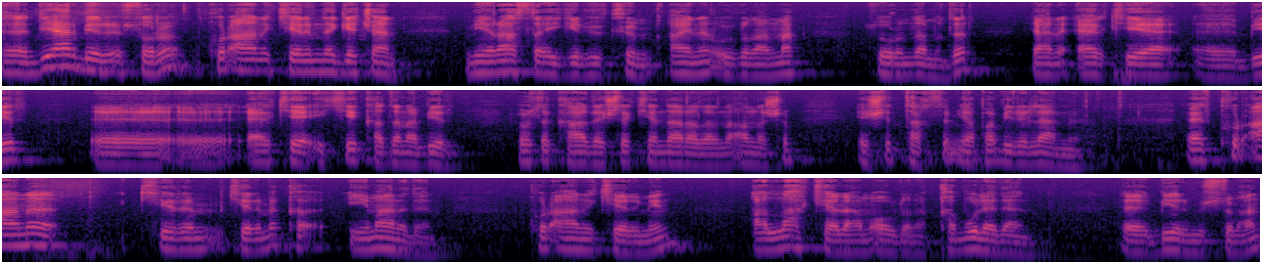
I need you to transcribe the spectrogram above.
Ee, diğer bir soru, Kur'an-ı Kerim'de geçen mirasla ilgili hüküm aynen uygulanmak zorunda mıdır? Yani erkeğe e, bir, e, erkeğe iki, kadına bir. Yoksa kardeşler kendi aralarında anlaşıp eşit taksim yapabilirler mi? Evet, Kur'an-ı Kerim, Kerim'e iman eden, Kur'an-ı Kerim'in Allah kelamı olduğuna kabul eden e, bir Müslüman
